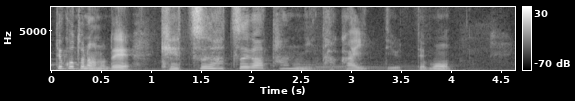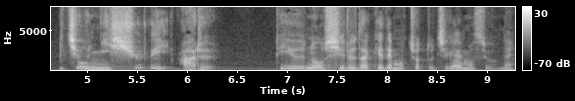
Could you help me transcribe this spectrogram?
ってことなので血圧が単に高いって言っても一応2種類あるっていうのを知るだけでもちょっと違いますよね。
